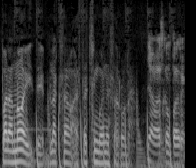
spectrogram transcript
Paranoid de Black Sabbath. Está chingón esa rola. Ya vas, compadre.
